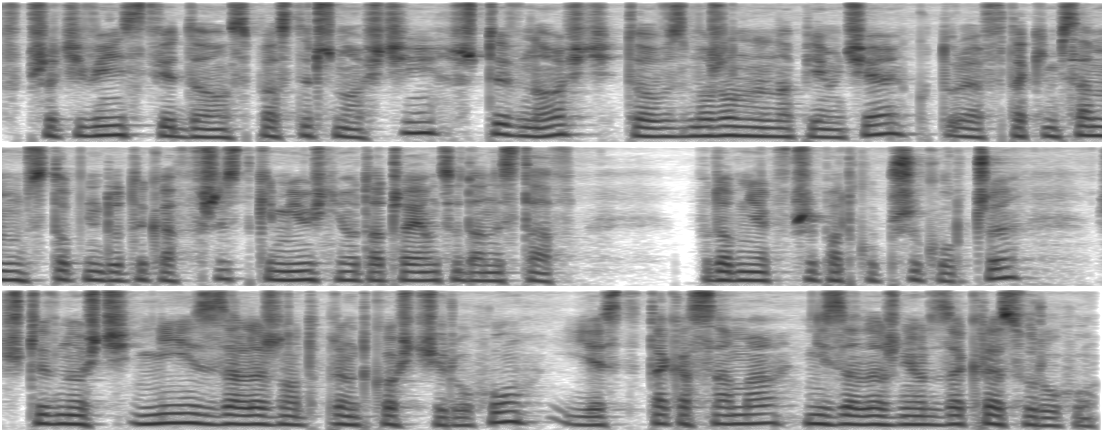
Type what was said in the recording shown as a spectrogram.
W przeciwieństwie do spastyczności, sztywność to wzmożone napięcie, które w takim samym stopniu dotyka wszystkie mięśnie otaczające dany staw. Podobnie jak w przypadku przykurczy, sztywność nie jest zależna od prędkości ruchu i jest taka sama niezależnie od zakresu ruchu.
